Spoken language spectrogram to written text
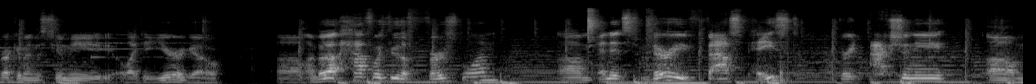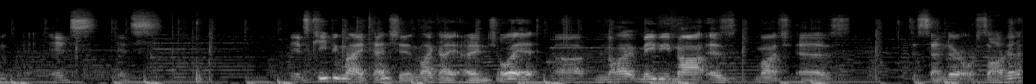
recommend this to me like a year ago uh, I'm about halfway through the first one, um, and it's very fast paced, very actiony. Um, it's it's it's keeping my attention. Like I, I enjoy it. Uh, not maybe not as much as Descender or Saga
